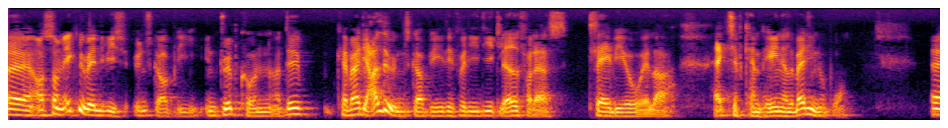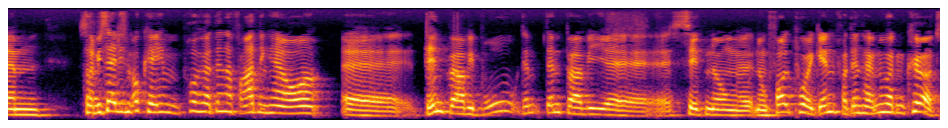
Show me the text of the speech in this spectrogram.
øh, og som ikke nødvendigvis ønsker at blive en drip-kunde. Og det kan være, at de aldrig ønsker at blive det, fordi de er glade for deres Klaviyo eller Active Campaign, eller hvad de nu bruger. Øh, så vi sagde ligesom, okay, prøv at høre, den her forretning herover, øh, den bør vi bruge, den, den bør vi øh, sætte nogle, øh, nogle folk på igen, for den her, nu har den kørt,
